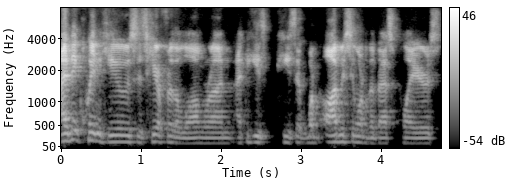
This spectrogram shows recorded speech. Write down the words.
I think Quinn Hughes is here for the long run. I think he's he's obviously one of the best players,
